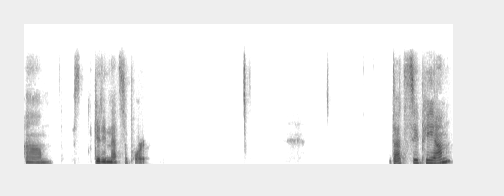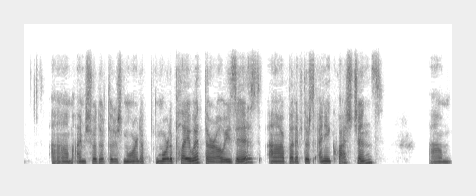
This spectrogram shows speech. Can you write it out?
um, getting that support. That's CPM. Um, I'm sure that there's more to more to play with. There always is. Uh, but if there's any questions, um,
